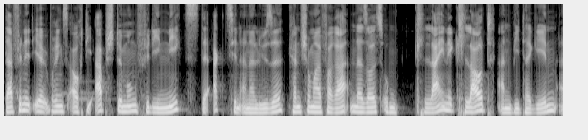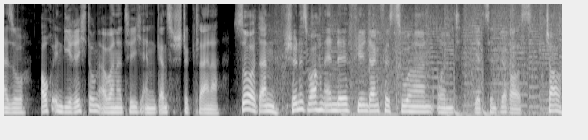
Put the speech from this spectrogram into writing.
Da findet ihr übrigens auch die Abstimmung für die nächste Aktienanalyse. Kann ich schon mal verraten, da soll es um kleine Cloud-Anbieter gehen, also auch in die Richtung, aber natürlich ein ganzes Stück kleiner. So, dann schönes Wochenende. Vielen Dank fürs Zuhören und jetzt sind wir raus. Ciao.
